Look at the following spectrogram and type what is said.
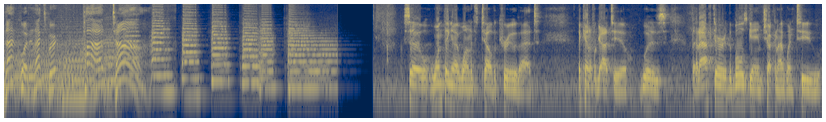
not quite an expert, Pod Tom. So, one thing I wanted to tell the crew that I kind of forgot to was that after the Bulls game, Chuck and I went to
